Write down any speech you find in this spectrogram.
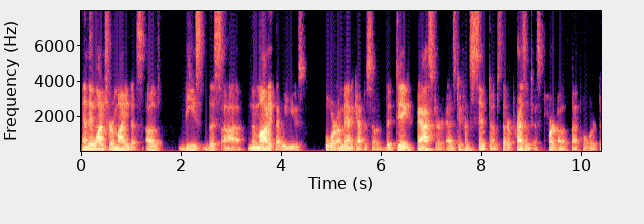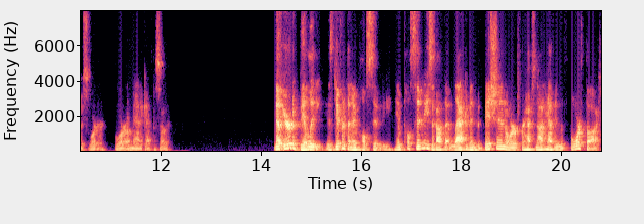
and they want to remind us of these this uh, mnemonic that we use for a manic episode, the dig faster, as different symptoms that are present as part of bipolar disorder or a manic episode. Now, irritability is different than impulsivity. Impulsivity is about that lack of inhibition or perhaps not having the forethought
